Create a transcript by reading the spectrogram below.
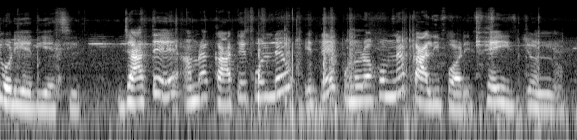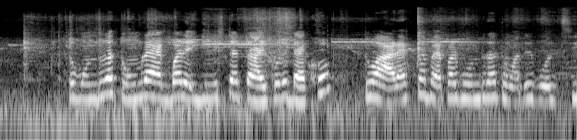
জড়িয়ে দিয়েছি, যাতে আমরা কাটে করলেও এতে কোনো রকম না কালি পড়ে সেই জন্য। তো বন্ধুরা, তোমরা একবার এই জিনিসটা ট্রাই করে দেখো। তো আর একটা ব্যাপার বন্ধুরা, তোমাদের বলছি,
